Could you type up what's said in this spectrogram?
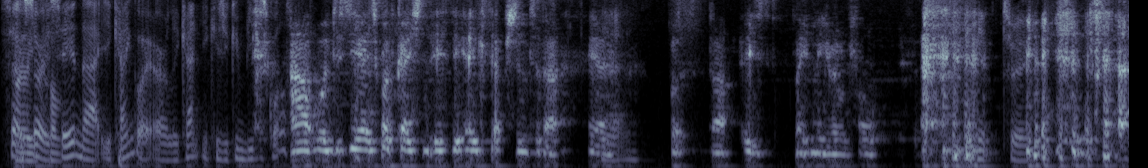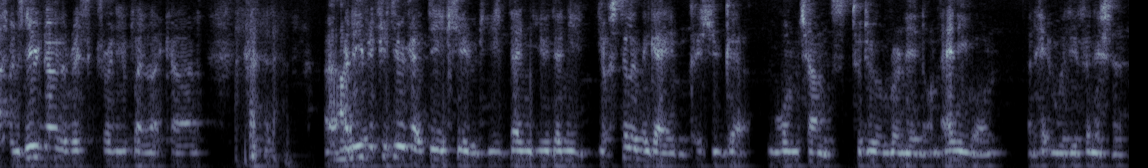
so, sorry, sorry, saying that, you can go out early, can't you? Because you can be disqualified. Uh, well, just, yeah, disqualification is the exception to that. Yeah, yeah, but that is blatantly your own fault. true. Happens. you know the risks when you play that card. Uh, and even if you do get DQ'd, you then you then you, you're still in the game because you get one chance to do a run in on anyone and hit them with your finisher,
